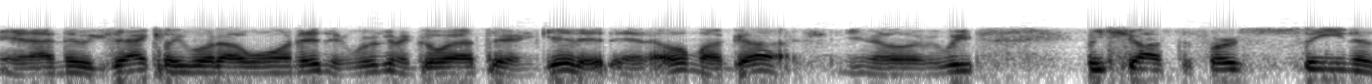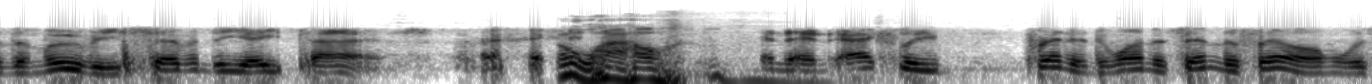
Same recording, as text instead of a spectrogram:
and I knew exactly what I wanted, and we're going to go out there and get it. And oh my gosh, you know, I mean, we we shot the first scene of the movie seventy eight times. Oh wow! and and actually printed. The one that's in the film was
